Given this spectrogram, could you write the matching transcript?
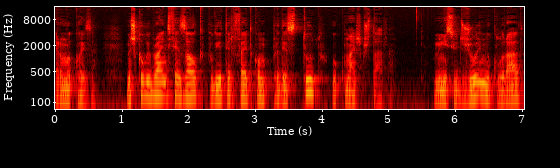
era uma coisa, mas Kobe Bryant fez algo que podia ter feito com que perdesse tudo o que mais gostava. No início de julho, no Colorado,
